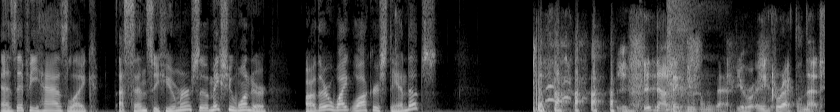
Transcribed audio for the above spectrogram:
as if he has like a sense of humor. So it makes you wonder: Are there White Walker stand-ups? It did not make me wonder that. You're incorrect on that.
